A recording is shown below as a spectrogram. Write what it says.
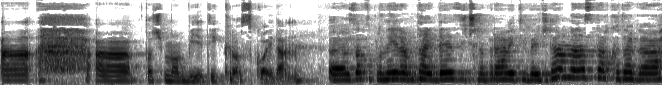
a, a to ćemo vidjeti kroz koji dan. E, zato planiram taj dezić napraviti već danas, tako da ga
